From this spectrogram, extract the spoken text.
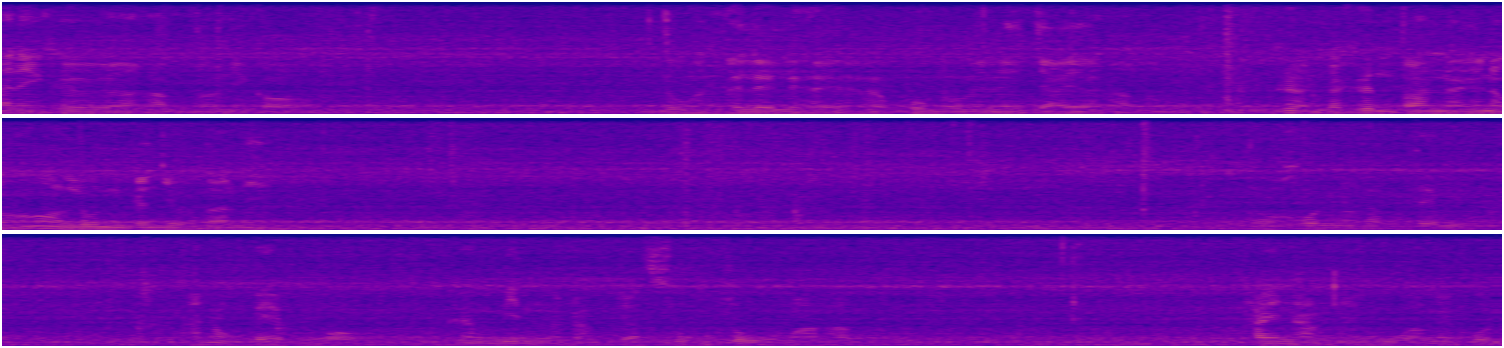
อันนี้คือนะครับ ตอนนี้ก็ ดูกันไปเรื่อยๆนะครับ ผมก็ไม่แน่ใจนะครับ เครื่องจะขึ้นตอนไหนเนาะรุ่น กันอยู่ตอนนี้ตัวคนนะครับเต็มขนมแบบบอกเครื่องบินนะครับ จะสูงสูงมากครับใครหนังในหัวไม่พ้น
